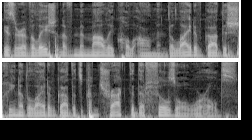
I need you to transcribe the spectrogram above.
is a revelation of Mimale Kol Alman, the light of God, the Shechina, the light of God that's contracted, that fills all worlds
